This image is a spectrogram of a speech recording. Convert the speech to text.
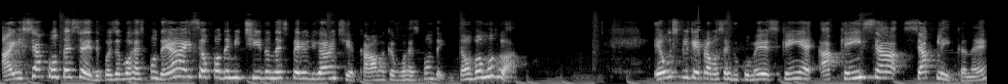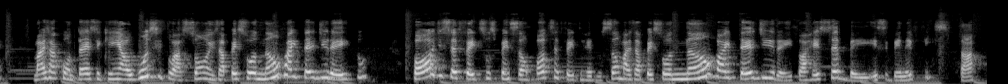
Aí, se acontecer, depois eu vou responder. Ah, e se eu for demitida nesse período de garantia? Calma que eu vou responder. Então, vamos lá. Eu expliquei para vocês no começo quem é, a quem se, a, se aplica, né? Mas acontece que em algumas situações a pessoa não vai ter direito Pode ser feita suspensão, pode ser feita redução, mas a pessoa não vai ter direito a receber esse benefício, tá?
